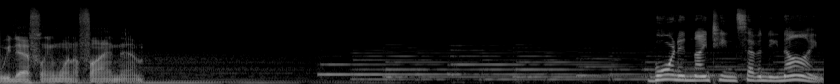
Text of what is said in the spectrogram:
We definitely want to find them. Born in 1979,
